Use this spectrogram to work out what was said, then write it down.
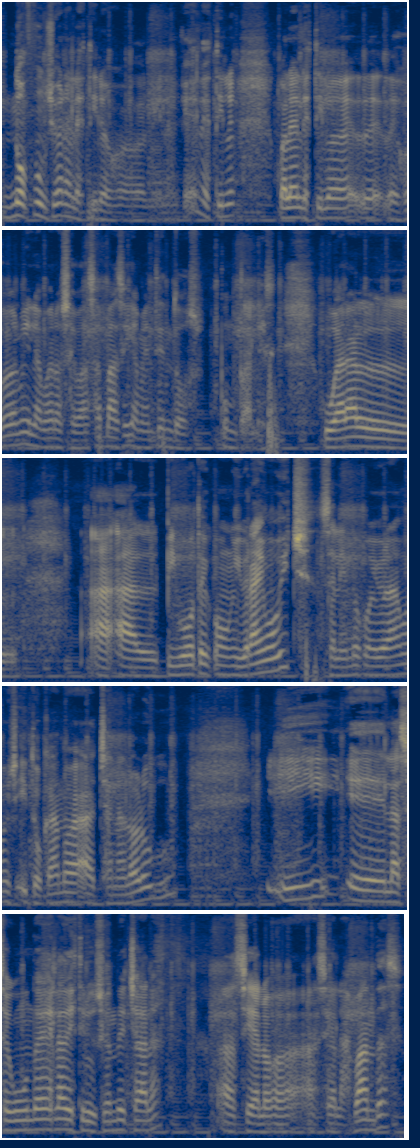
no funciona el estilo de juego del Milan. ¿Qué el estilo, ¿Cuál es el estilo de, de, juego del Milan? Bueno, se basa básicamente en dos puntales. Jugar al, a, al pivote con Ibrahimovic, saliendo con Ibrahimovic y tocando a Chanalorogu y eh, la segunda es la distribución de Chala hacia, los, hacia las bandas.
